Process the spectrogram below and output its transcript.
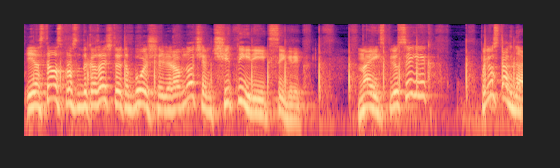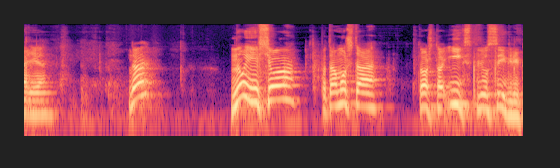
И осталось просто доказать, что это больше или равно, чем 4xy на x плюс y плюс так далее. Да? Ну и все, потому что то, что x плюс y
